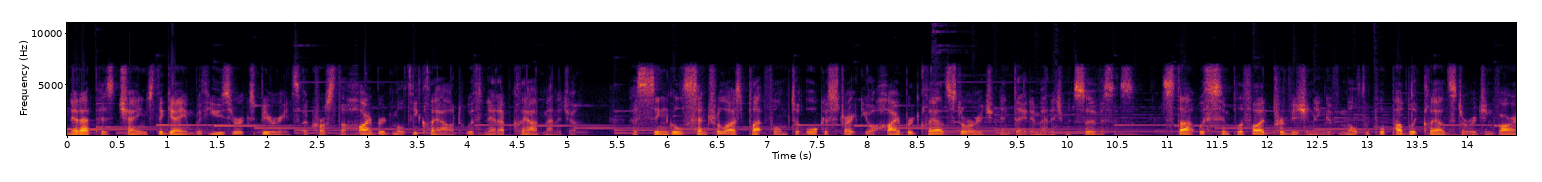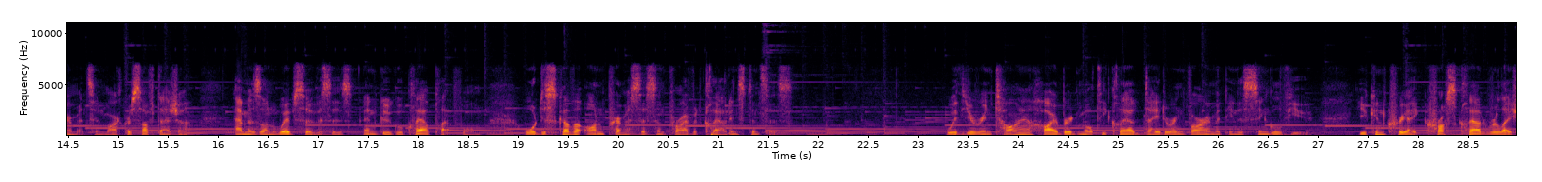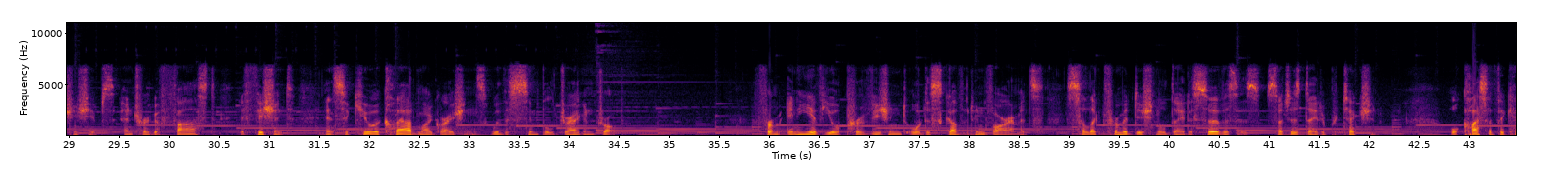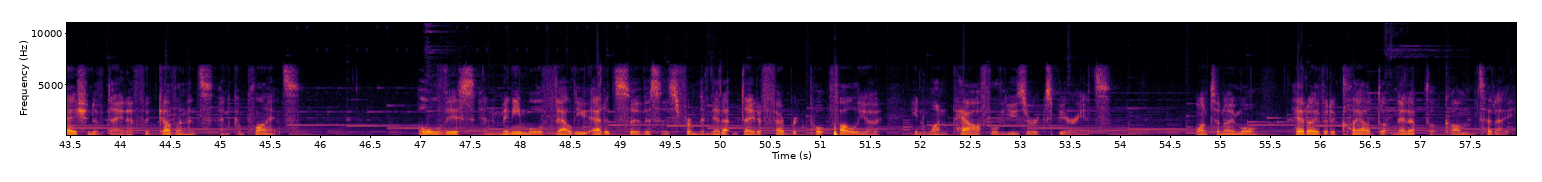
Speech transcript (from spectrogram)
NetApp has changed the game with user experience across the hybrid multi-cloud with NetApp Cloud Manager, a single centralized platform to orchestrate your hybrid cloud storage and data management services. Start with simplified provisioning of multiple public cloud storage environments in Microsoft Azure, Amazon Web Services, and Google Cloud Platform, or discover on-premises and private cloud instances. With your entire hybrid multi-cloud data environment in a single view, you can create cross-cloud relationships and trigger fast, efficient, and secure cloud migrations with a simple drag and drop. From any of your provisioned or discovered environments, select from additional data services such as data protection or classification of data for governance and compliance. All this and many more value-added services from the NetApp Data Fabric portfolio in one powerful user experience. Want to know more? head over to cloud.netapp.com today.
